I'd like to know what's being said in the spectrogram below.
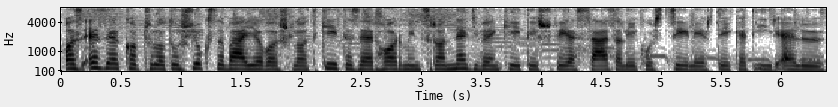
Az ezzel kapcsolatos jogszabályjavaslat 2030-ra 42,5 százalékos célértéket ír elő,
